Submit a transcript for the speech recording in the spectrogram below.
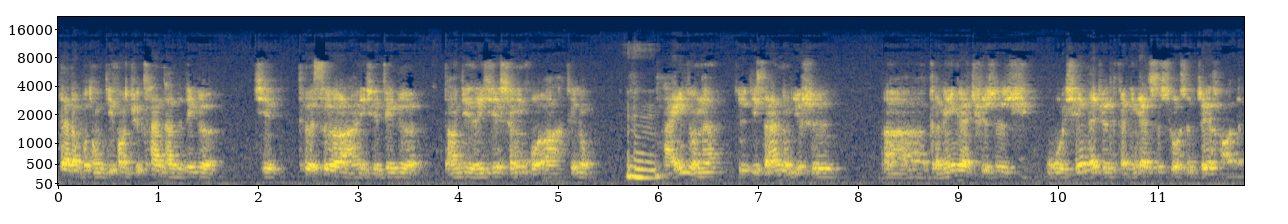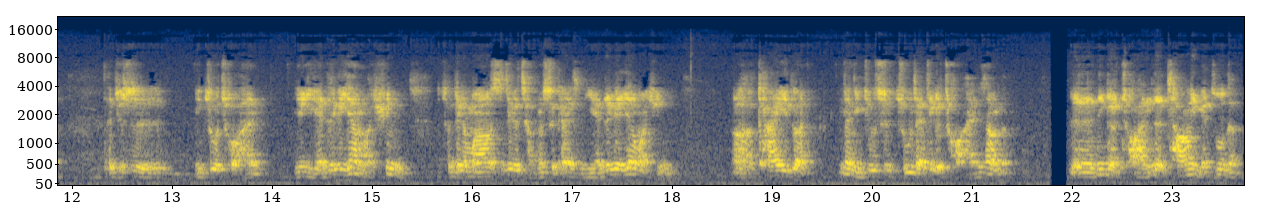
带到不同地方去看它的这个一些特色啊，一些这个当地的一些生活啊这种。嗯还有一种呢，就是第三种，就是啊、可能应该确实是，我现在觉得可能应该是说是最好的，它就是你坐船，你沿着这个亚马逊，从这个马尔斯这个城市开始，沿着这个亚马逊啊、开一段，那你就是住在这个船上的，呃，那个船的舱里面住的，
